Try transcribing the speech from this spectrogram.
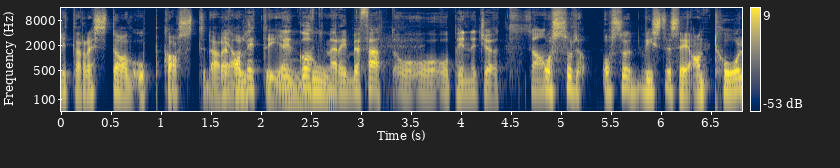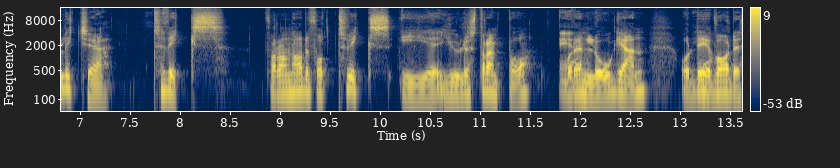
litt rester av oppkast. Der er Ja, litt, alltid litt en godt med ribbefett og, og, og pinnekjøtt. Sant? og så, viste det seg han tåler ikke Twix. For han hadde fått Twix i eh, julestrømpa, Ja. og den lå igjen. Og det var det,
